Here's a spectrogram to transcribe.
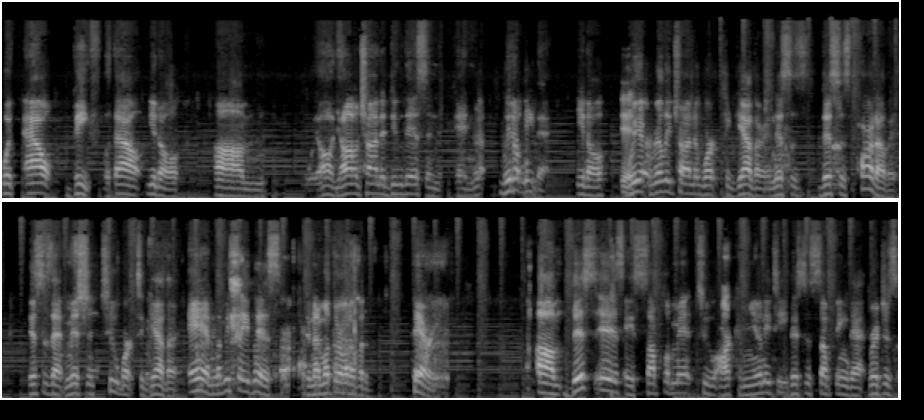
without beef, without, you know, um, we all y'all trying to do this and and we don't need that you know? Yeah. we are really trying to work together and this is this is part of it. This is that mission to work together. And let me say this and i'm gonna throw it over to perry um, this is a supplement to our community. This is something that bridges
